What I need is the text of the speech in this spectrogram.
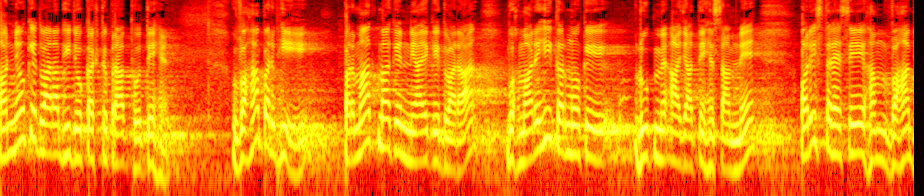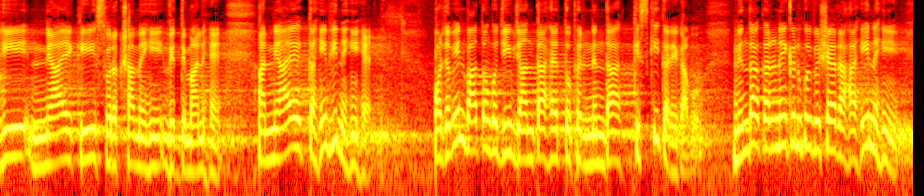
अन्यों के द्वारा भी जो कष्ट प्राप्त होते हैं, वहाँ पर भी परमात्मा के न्याय के द्वारा वो हमारे ही कर्मों के रूप में आ जाते हैं सामने, और इस तरह से हम वहाँ भी न्याय की सुरक्षा में ही विद्यमान हैं। अन्याय कहीं भी नहीं है। और जब इन बातों को जीव जानता है तो फिर निंदा किसकी करेगा वो? निंदा करने के लिए कोई विषय रहा ही नहीं।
